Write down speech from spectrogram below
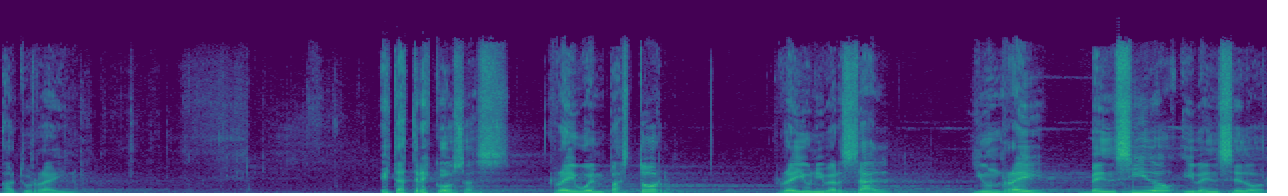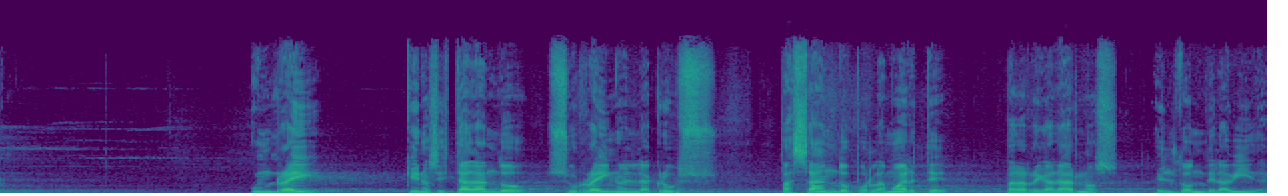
a tu reino. Estas tres cosas, Rey buen pastor, Rey universal y un Rey vencido y vencedor. Un Rey que nos está dando su reino en la cruz, pasando por la muerte para regalarnos el don de la vida.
